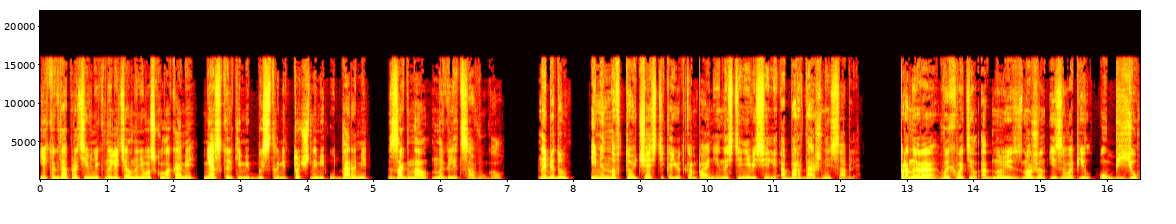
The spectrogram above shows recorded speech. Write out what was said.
и, когда противник налетел на него с кулаками, несколькими быстрыми точными ударами загнал наглеца в угол. На беду Именно в той части кают-компании на стене висели абордажные сабли. Проныра выхватил одну из ножен и завопил «Убью!».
